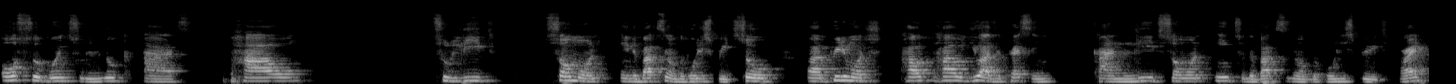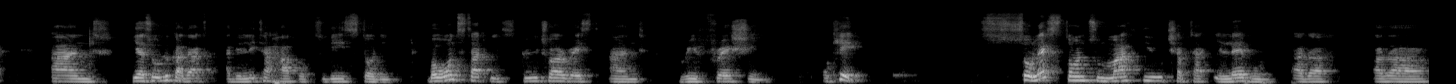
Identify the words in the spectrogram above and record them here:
also going to look at how to lead someone in the baptism of the Holy Spirit. So um, pretty much how, how you as a person can lead someone into the baptism of the Holy Spirit, right? And yeah, so we'll look at that at the later half of today's study. But we want to start with spiritual rest and refreshing. Okay, so let's turn to Matthew chapter 11 as a as a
